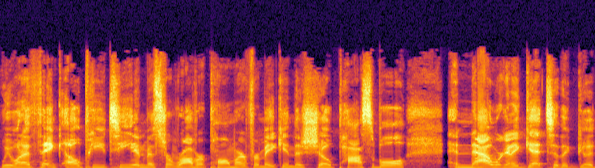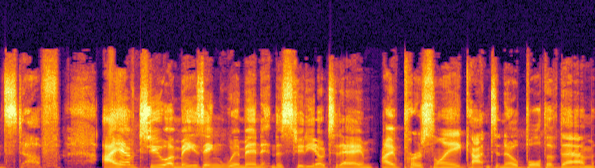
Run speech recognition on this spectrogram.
We want to thank LPT and Mr. Robert Palmer for making this show possible. And now we're going to get to the good stuff. I have two amazing women in the studio today. I've personally gotten to know both of them,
